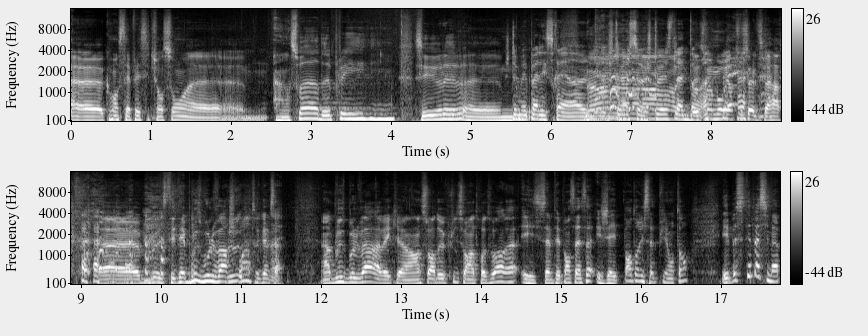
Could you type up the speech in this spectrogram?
euh, comment s'appelait cette chanson euh, Un soir de pluie sur le. euh, Je te mets pas l'extrait, hein, Non, je te laisse, laisse là-dedans. Laisse-moi mourir tout seul, c'est pas grave. C'était Blues Boulevard, je crois, un truc comme ça. Un Blues Boulevard avec euh, un soir de pluie sur un trottoir là, et ça me fait penser à ça. Et j'avais pas entendu ça depuis longtemps. Et bah c'était pas si mal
